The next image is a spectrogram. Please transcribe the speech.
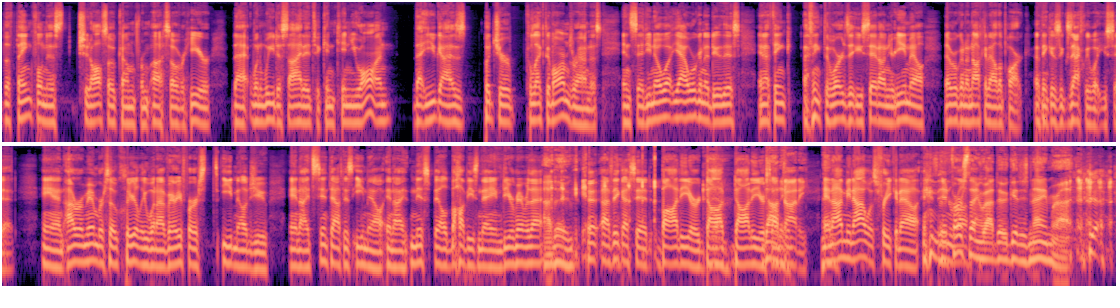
the thankfulness should also come from us over here that when we decided to continue on, that you guys put your collective arms around us and said, you know what? Yeah, we're going to do this. And I think I think the words that you said on your email that we're going to knock it out of the park. I think is exactly what you said. And I remember so clearly when I very first emailed you and I sent out this email and I misspelled Bobby's name. Do you remember that? I do. I think I said Body or Dot Dottie or Dottie. something. Dottie. And I mean, I was freaking out. And, The and first Ron- thing I do get his name right. yeah.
